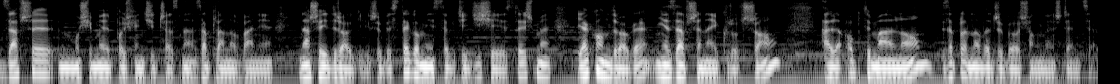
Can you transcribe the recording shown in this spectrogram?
zawsze musimy poświęcić czas na zaplanowanie naszej drogi, żeby z tego miejsca, gdzie dzisiaj jesteśmy, jaką drogę, nie zawsze najkrótszą, ale optymalną, zaplanować, żeby osiągnąć ten cel.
